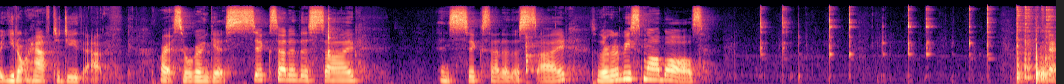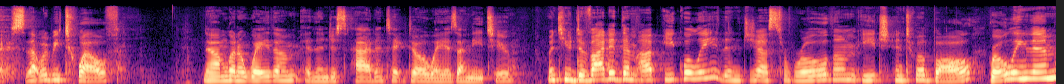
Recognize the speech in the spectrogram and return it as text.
but you don't have to do that. All right, so we're gonna get six out of this side and six out of this side. So they're gonna be small balls. Okay, so that would be 12. Now I'm gonna weigh them and then just add and take dough away as I need to. Once you've divided them up equally, then just roll them each into a ball. Rolling them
